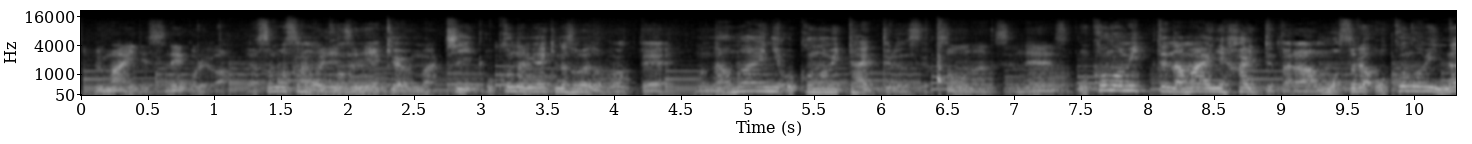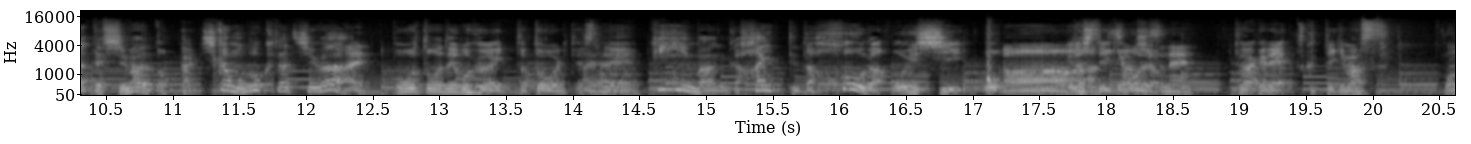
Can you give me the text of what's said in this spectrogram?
うまいですねこれは。いやそもそもお好み焼きはうまいしお好み焼きのすごいところってもう名前にお好みって入ってるんですよ。そうなんですよね。お好みって名前に入ってたらもうそれはお好みになってしまうと、はい、しかも僕たちは、はい。冒頭で僕が言った通りですね、はい。はいピーマンが入ってた方が美味しいを目指していきましょう。そうね。というわけで作っていきます。粉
